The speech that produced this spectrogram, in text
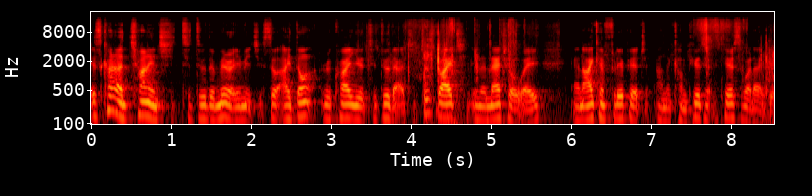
it's kind of a challenge to do the mirror image. So I don't require you to do that. Just write in a natural way, and I can flip it on the computer. Here's what I do.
